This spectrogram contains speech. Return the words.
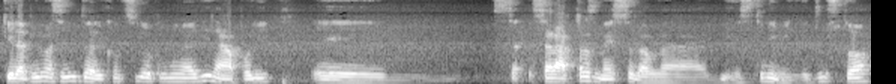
che la prima seduta del Consiglio Comunale di Napoli eh, sarà trasmessa da una in streaming, giusto?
